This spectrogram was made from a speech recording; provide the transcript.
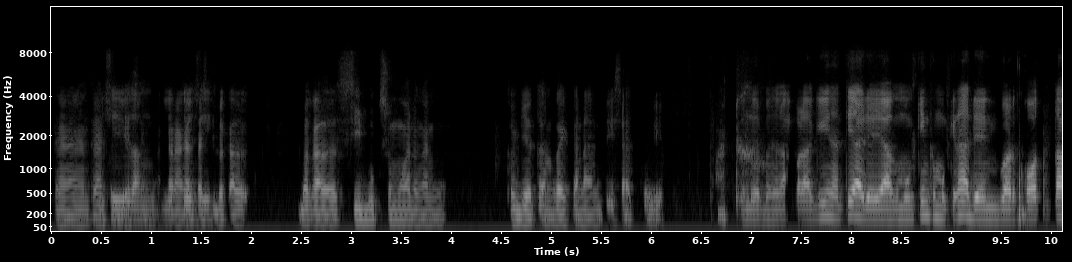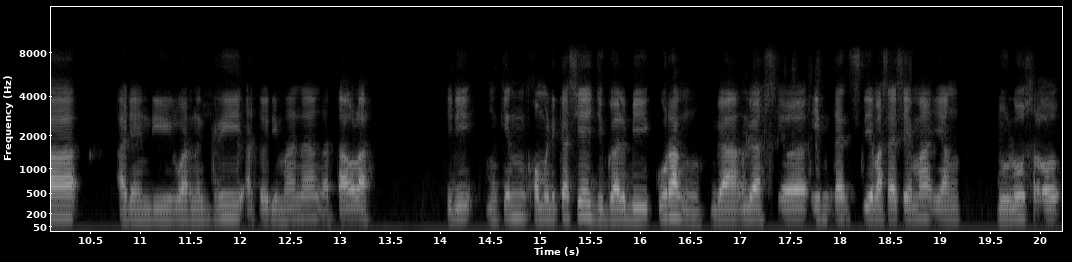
kenangan terakhir di SMA gitu karena kan pasti bakal bakal sibuk semua dengan kegiatan mereka nanti saat kuliah. Bener-bener apalagi nanti ada yang mungkin kemungkinan ada yang di luar kota ada yang di luar negeri atau di mana nggak tahu lah. Jadi mungkin komunikasinya juga lebih kurang nggak nggak seintens dia masa SMA yang dulu selalu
